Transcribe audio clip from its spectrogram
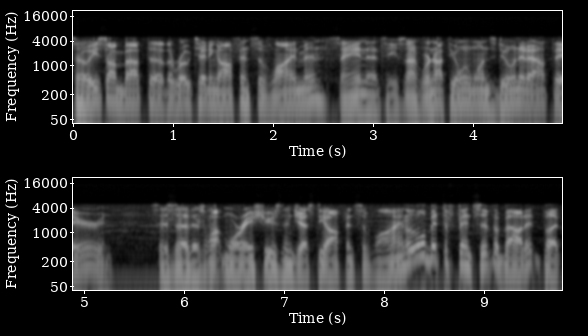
So he's talking about the the rotating offensive linemen, saying that he's not. We're not the only ones doing it out there, and says uh, there's a lot more issues than just the offensive line. A little bit defensive about it, but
